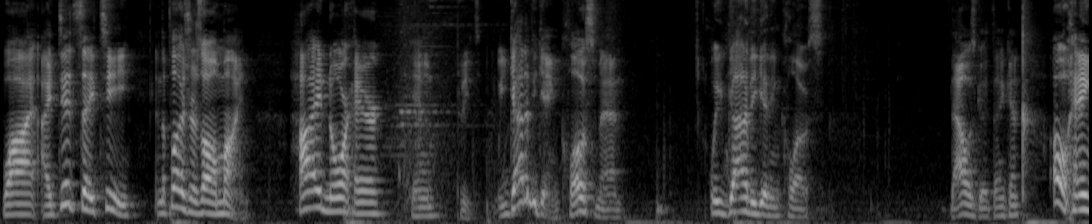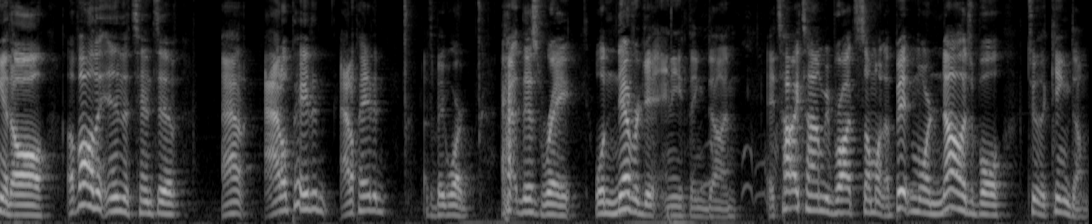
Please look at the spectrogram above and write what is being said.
Why, I did say tea, and the pleasure is all mine. Hide nor hair, can please. We gotta be getting close, man. We've gotta be getting close. That was good thinking. Oh, hang it all. Of all the inattentive, ad- addlepated, addlepated, that's a big word, at this rate, we'll never get anything done. It's high time we brought someone a bit more knowledgeable to the kingdom,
